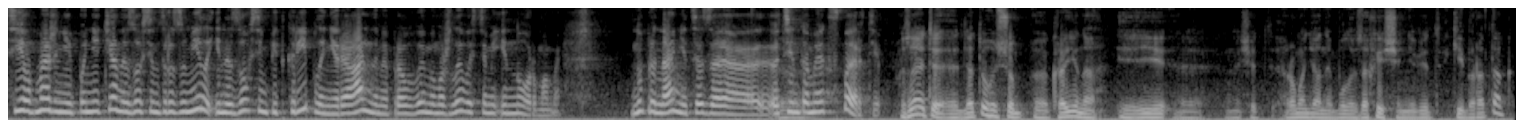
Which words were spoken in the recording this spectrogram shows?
ці обмеження і поняття не зовсім зрозуміли і не зовсім підкріплені реальними правовими можливостями і нормами. Ну, принаймні, це за оцінками експертів. Ви знаєте, е, для того, щоб е, країна і її е, значить, громадяни були захищені від кібератак,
